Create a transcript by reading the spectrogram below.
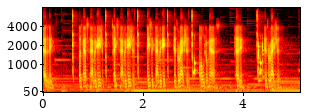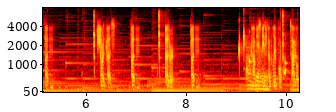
Editing. Advanced navigation. Text navigation. Basic navigation. Interaction. All commands. Heading. Interaction. Button. Shortcuts. Button. Other. Button. Copy speech to clipboard. Toggle.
